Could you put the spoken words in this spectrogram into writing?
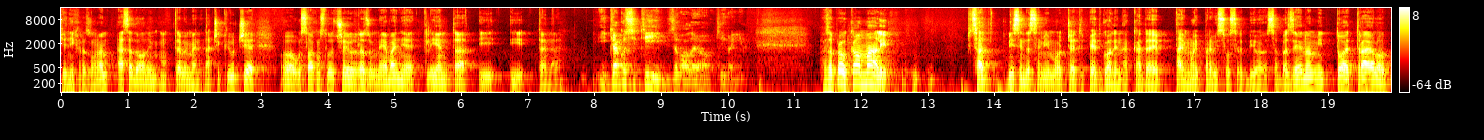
ja njih razumem, a sad oni trebaju mene. Znači, ključ je u svakom slučaju razumevanje klijenta i, i trenera. I kako si ti zavoleo plivanje? Pa zapravo kao mali, sad mislim da sam imao 4-5 godina kada je taj moj prvi susret bio sa bazenom i to je trajalo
